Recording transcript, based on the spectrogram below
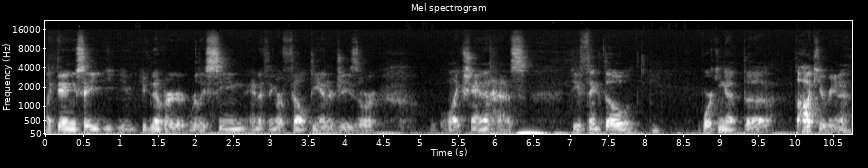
like Dan, you say you, you, you've never really seen anything or felt the energies, or like Shannon has. Do you think though, working at the the hockey arena,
